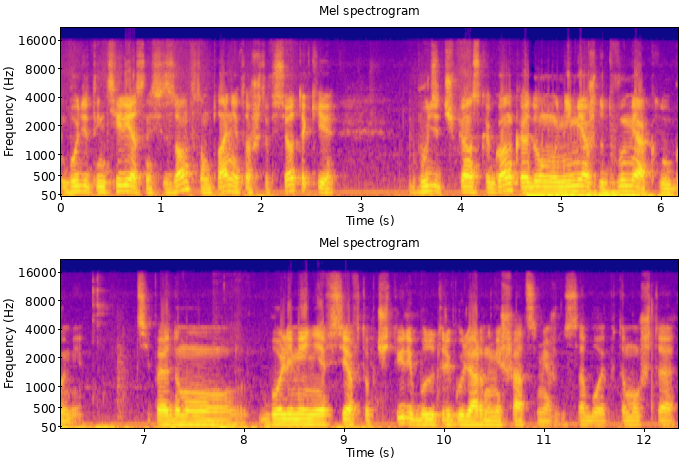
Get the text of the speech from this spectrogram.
будет интересный сезон, в том плане, то, что все-таки будет чемпионская гонка, я думаю, не между двумя клубами. Типа, я думаю, более-менее все в топ-4 будут регулярно мешаться между собой, потому что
